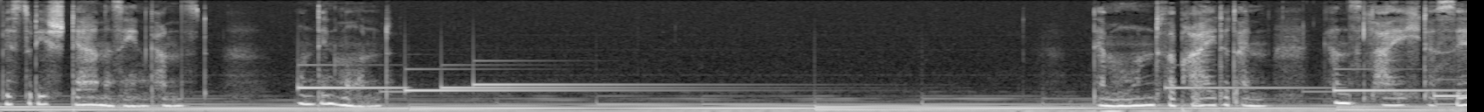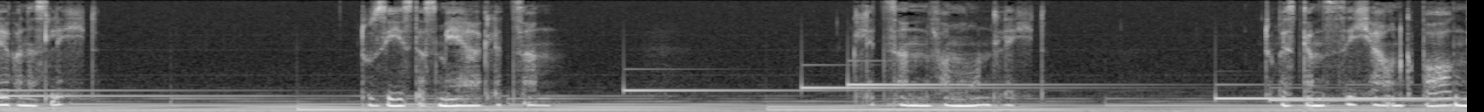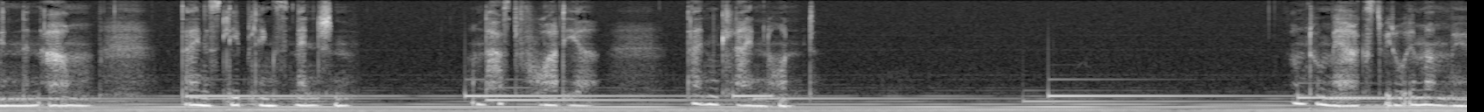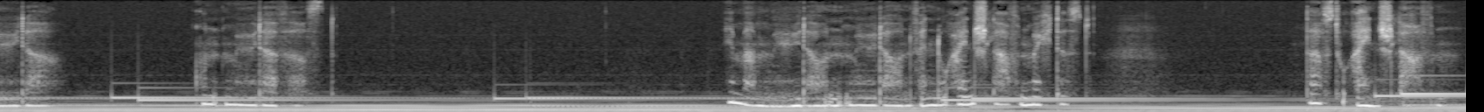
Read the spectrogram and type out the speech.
bis du die Sterne sehen kannst und den Mond. Der Mond verbreitet ein ganz leichtes silbernes Licht. Du siehst das Meer glitzern, glitzern vom Mondlicht. Du bist ganz sicher und geborgen in den Armen deines Lieblingsmenschen und hast vor dir deinen kleinen Hund. Und du merkst, wie du immer müder und müder wirst. Und müder und wenn du einschlafen möchtest, darfst du einschlafen.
